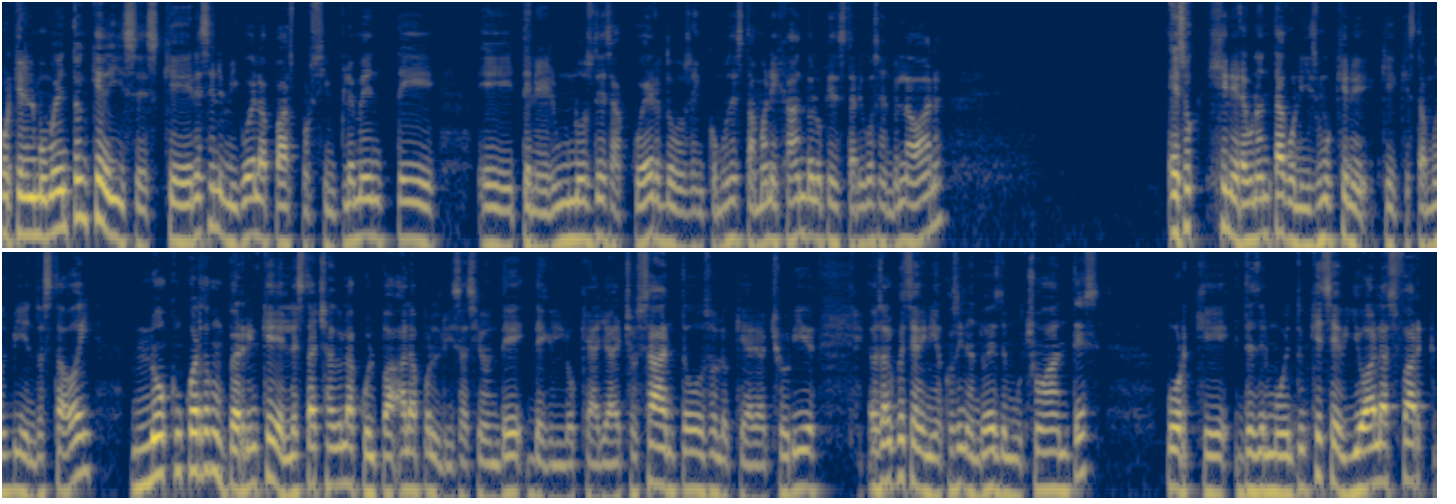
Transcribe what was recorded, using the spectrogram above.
Porque en el momento en que dices que eres enemigo de la paz por simplemente eh, tener unos desacuerdos en cómo se está manejando lo que se está negociando en La Habana, eso genera un antagonismo que, que, estamos viviendo hasta hoy, no concuerdo con Perrin que él le está echando la culpa a la polarización de, lo que haya hecho Santos o lo que haya hecho Uribe. Es algo que se venía cocinando desde mucho antes, porque desde el momento en que se vio a las FARC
